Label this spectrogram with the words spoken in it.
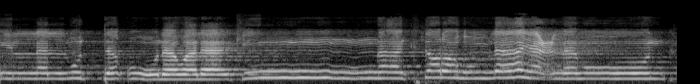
إلا المتقون ولكن أكثرهم لا يعلمون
